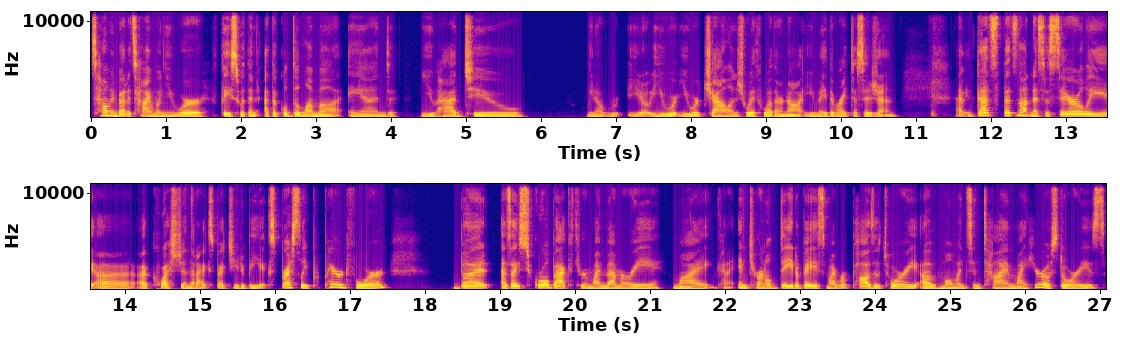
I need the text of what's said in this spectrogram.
tell me about a time when you were faced with an ethical dilemma and you had to you know you know you were you were challenged with whether or not you made the right decision. I mean that's that's not necessarily a, a question that i expect you to be expressly prepared for but as I scroll back through my memory, my kind of internal database, my repository of moments in time, my hero stories,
